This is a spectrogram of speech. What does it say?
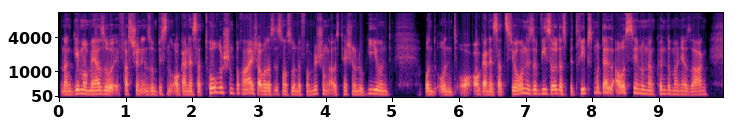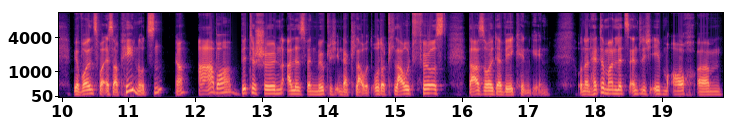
und dann gehen wir mehr so fast schon in so ein bisschen organisatorischen Bereich, aber das ist noch so eine Vermischung aus Technologie und, und, und Organisation. Also wie soll das Betriebsmodell aussehen? Und dann könnte man ja sagen, wir wollen zwar SAP nutzen, ja, aber bitteschön alles, wenn möglich, in der Cloud oder Cloud First, da soll der Weg hingehen. Und dann hätte man letztendlich eben auch ähm,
